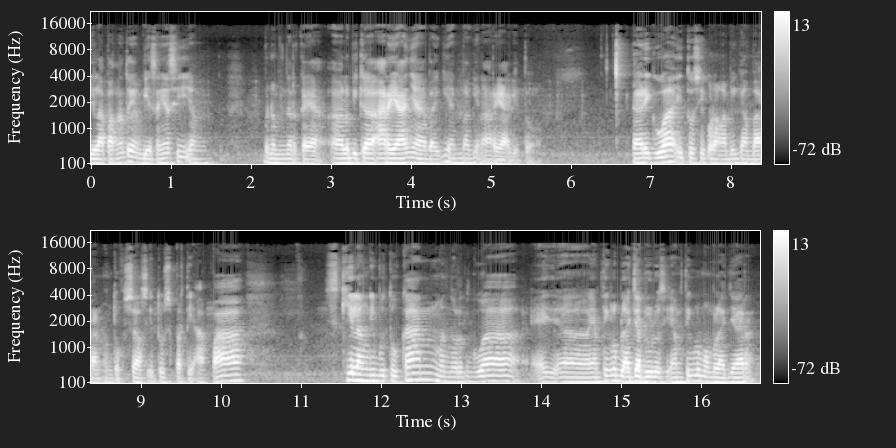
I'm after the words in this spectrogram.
di lapangan tuh yang biasanya sih yang bener-bener kayak uh, lebih ke areanya bagian-bagian area gitu. Dari gua itu sih kurang lebih gambaran untuk sales itu seperti apa skill yang dibutuhkan menurut gua eh, uh, yang penting lu belajar dulu sih. Yang penting lu mau belajar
